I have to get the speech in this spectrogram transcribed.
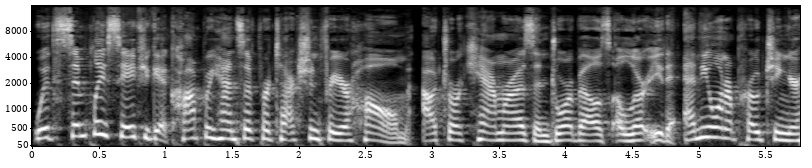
With SimpliSafe, you get comprehensive protection for your home. Outdoor cameras and doorbells alert you to anyone approaching your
